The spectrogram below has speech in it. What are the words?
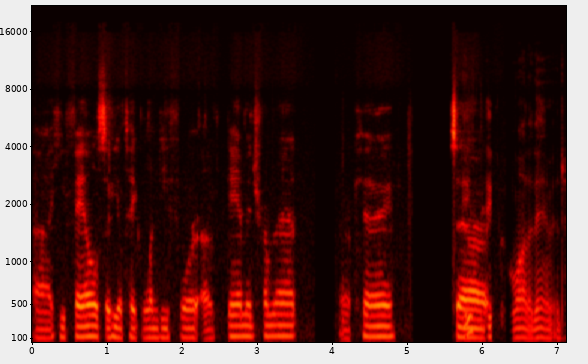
Uh, he fails, so he'll take one d4 of damage from that. Okay. He So takes a lot of damage.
